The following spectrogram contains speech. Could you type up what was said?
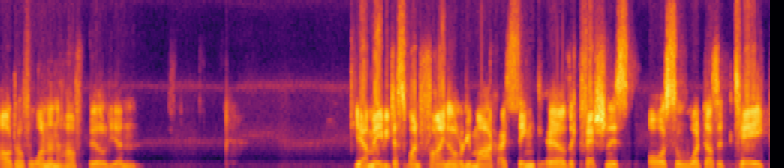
out of one and a half billion. Yeah, maybe just one final remark. I think uh, the question is also what does it take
